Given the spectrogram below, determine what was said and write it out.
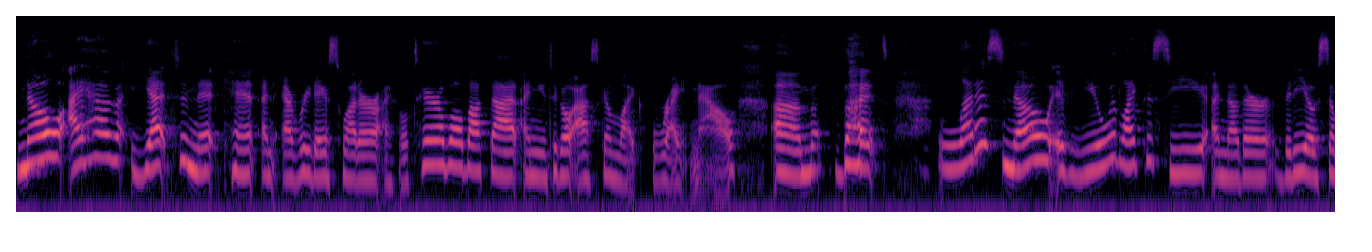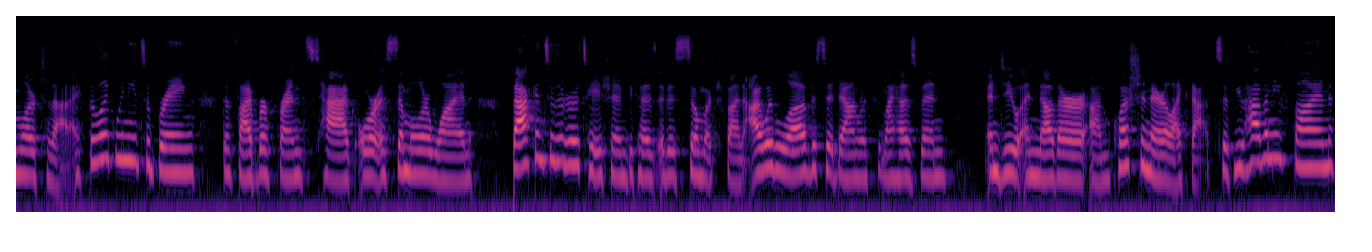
no, I have yet to knit Kent an everyday sweater. I feel terrible about that. I need to go ask him like right now. Um, but let us know if you would like to see another video similar to that. I feel like we need to bring the Fiber Friends tag or a similar one back into the rotation because it is so much fun. I would love to sit down with my husband and do another um, questionnaire like that. So if you have any fun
